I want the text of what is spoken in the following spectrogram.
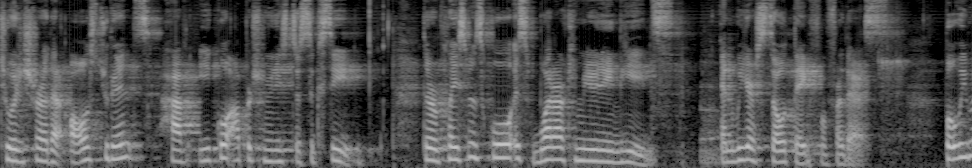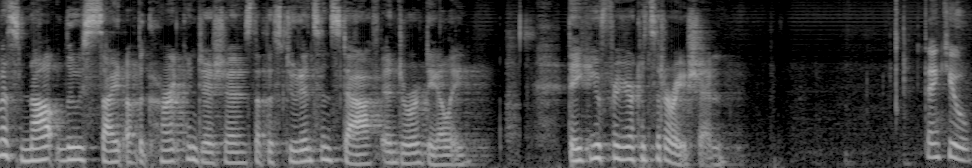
to ensure that all students have equal opportunities to succeed. The replacement school is what our community needs, and we are so thankful for this. But we must not lose sight of the current conditions that the students and staff endure daily. Thank you for your consideration. Thank you.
